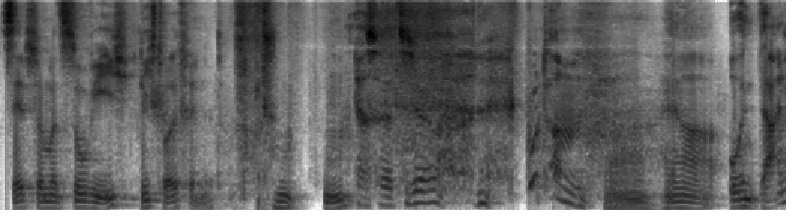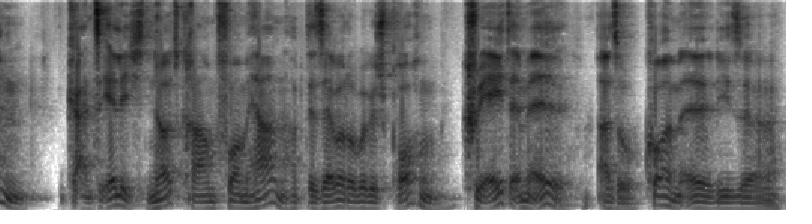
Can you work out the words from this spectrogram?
Selbst wenn man es so wie ich nicht toll findet. Hm. Das hört sich ja Nerdkram. Ja, und dann, ganz ehrlich, Nerdkram vorm Herrn, habt ihr selber darüber gesprochen. Create ML, also CoreML, diese,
